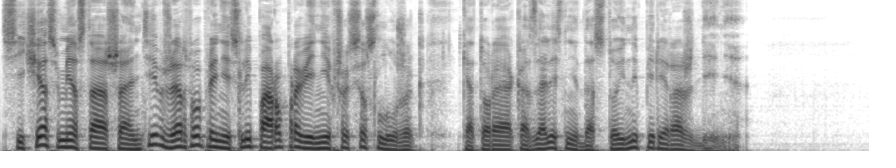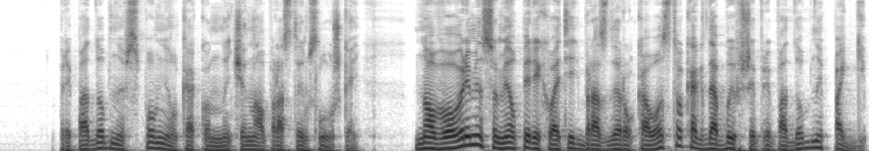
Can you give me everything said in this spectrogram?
Сейчас вместо Ашанти в жертву принесли пару провинившихся служек, которые оказались недостойны перерождения. Преподобный вспомнил, как он начинал простым служкой, но вовремя сумел перехватить бразды руководства, когда бывший преподобный погиб.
